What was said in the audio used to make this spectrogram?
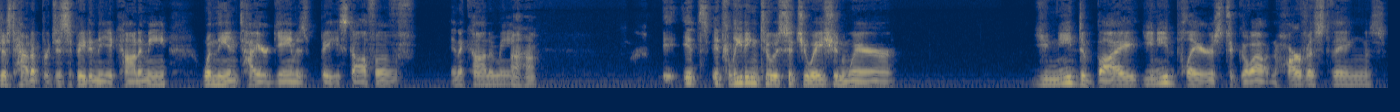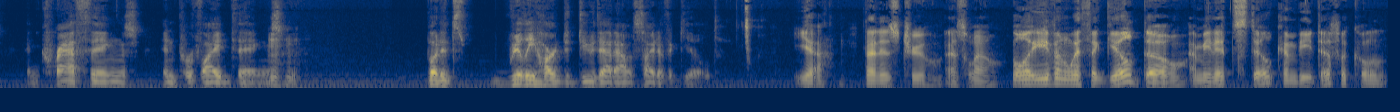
just how to participate in the economy when the entire game is based off of an economy. Uh huh. it- it's it's leading to a situation where you need to buy you need players to go out and harvest things and craft things and provide things. Hmm but it's really hard to do that outside of a guild. Yeah, that is true as well. Well, even with a guild, though, I mean, it still can be difficult,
